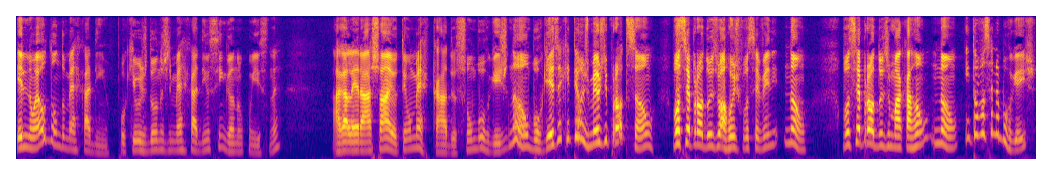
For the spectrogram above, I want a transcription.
ele não é o dono do mercadinho, porque os donos de mercadinho se enganam com isso, né? A galera acha, ah, eu tenho um mercado, eu sou um burguês. Não, o burguês é quem tem os meios de produção. Você produz o arroz que você vende? Não. Você produz o macarrão? Não. Então você não é burguês.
